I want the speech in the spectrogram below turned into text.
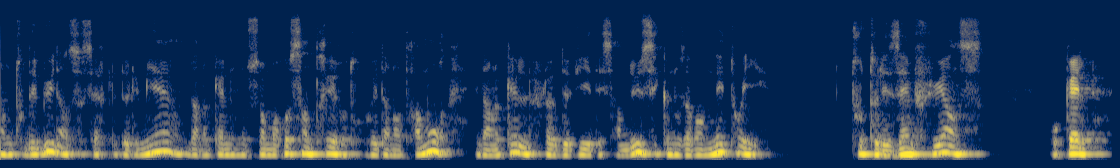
en tout début dans ce cercle de lumière, dans lequel nous nous sommes recentrés, retrouvés dans notre amour, et dans lequel le fleuve de vie est descendu, c'est que nous avons nettoyé toutes les influences auxquelles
